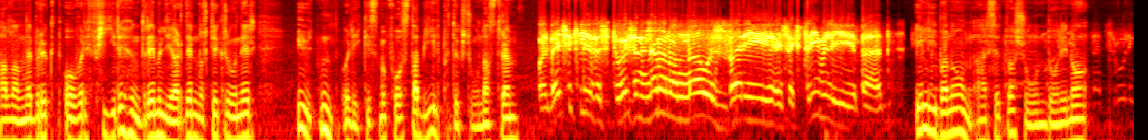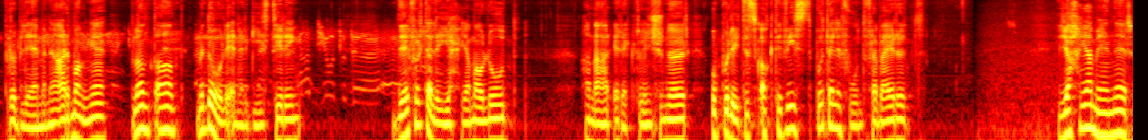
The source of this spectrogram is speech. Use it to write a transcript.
har landet brukt over 400 milliarder norske kroner uten å lykkes med å få stabil produksjon av strøm. I Libanon er situasjonen dårlig nå. Problemene er mange, bl.a. med dårlig energistyring. Det forteller Yahya Maulud. Han er elektroingeniør og politisk aktivist på telefon fra Beirut. Yahya mener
